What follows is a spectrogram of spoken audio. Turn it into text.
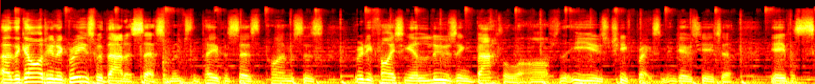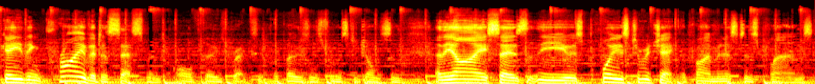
Uh, the Guardian agrees with that assessment. The paper says the Prime Minister's really fighting a losing battle after the EU's chief Brexit negotiator gave a scathing private assessment of those Brexit proposals from Mr Johnson. And the Eye says that the EU is poised to reject the Prime Minister's plans.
